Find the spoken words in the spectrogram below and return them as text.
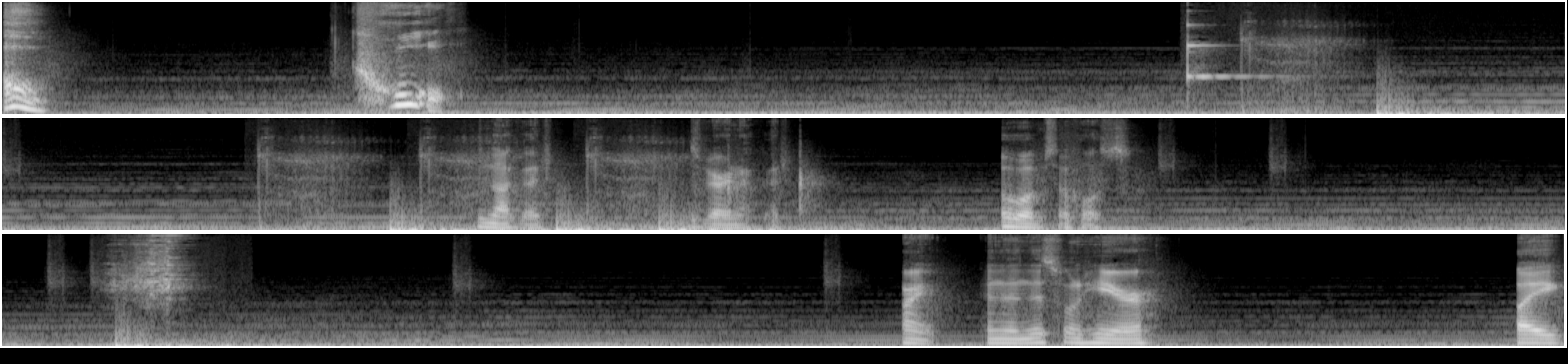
Oh, cool. not good. It's very not good. Oh, I'm so close. Alright, and then this one here. I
